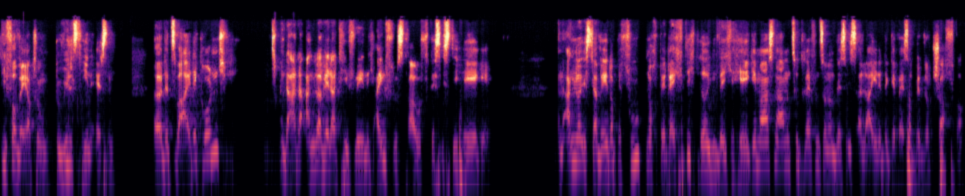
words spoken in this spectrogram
die Verwertung. Du willst ihn essen. Äh, der zweite Grund, und da hat der Angler relativ wenig Einfluss drauf, das ist die Hege. Ein Angler ist ja weder befugt noch berechtigt, irgendwelche Hegemaßnahmen zu treffen, sondern das ist alleine der Gewässerbewirtschafter.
